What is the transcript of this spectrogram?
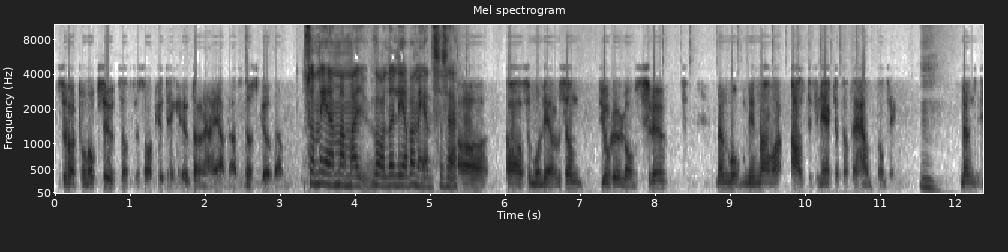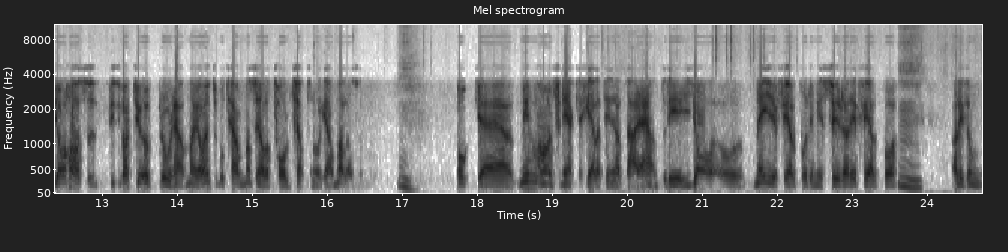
Så vart hon också utsatt för saker och ting utan den här jävla snuskgubben. Som er mamma valde att leva med, så att säga. Ja, ja som hon levde. Sen gjorde de slut. Men min mamma har alltid förnekat att det har hänt någonting. Mm. Men jag har alltså, det vart ju uppror hemma. Jag har inte bott hemma sedan jag var 12-13 år gammal alltså. Mm. Och eh, min mamma har förnekat hela tiden att det här har hänt. Och det är jag och mig är fel på, det är min syrra det är fel på. Mm. Ja, liksom,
